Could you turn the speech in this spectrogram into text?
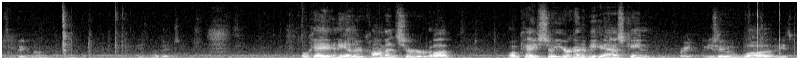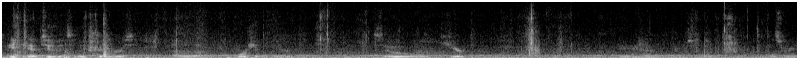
It's a big number. Okay. Okay, any other comments or, uh, okay, so you're gonna be asking Right. let me just- to, uh, Let me just page ahead to the, to the treasurer's, uh, portion here. So, here. And, full screen.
